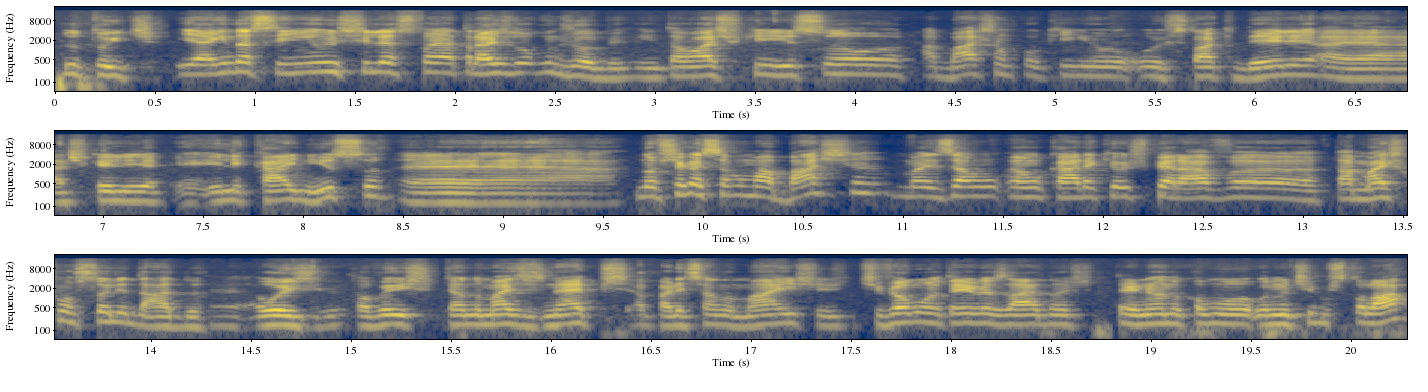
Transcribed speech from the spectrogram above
do Twitch. E ainda assim, o Steelers foi atrás do Ogunjobi. Então acho que isso abaixa um pouquinho o estoque dele. é, acho que ele, ele cai nisso. É, não chega a ser uma baixa, mas é um, é um cara que eu esperava estar mais consolidado é, hoje. Talvez tendo mais snaps, aparecendo mais. Tivemos o Travis Adams treinando como no time titular,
